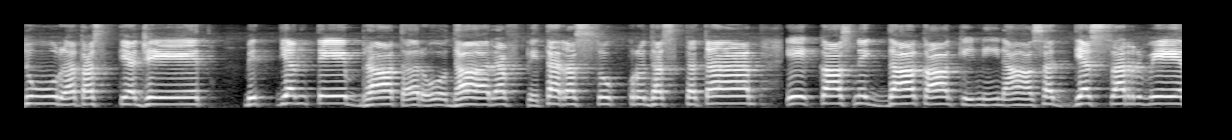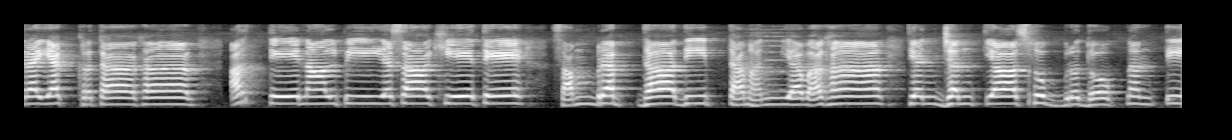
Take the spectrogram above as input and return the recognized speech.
दूरतस्त्यजेत् विद्यन्ते भ्रातरोधारः पितरः सुकृधस्तता। एका स्निग्धा काकिनिना सद्यः सर्वेरयकृताः अर्थेनाल्पीयसाख्येते सम्रब्धा दीप्तमन्यवः त्यञ्जन्त्या सुबृधोक्नन्ति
